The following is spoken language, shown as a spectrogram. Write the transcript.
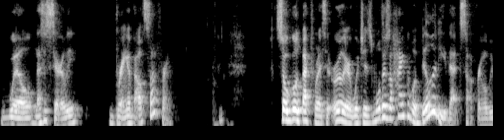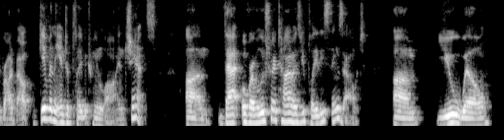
will necessarily bring about suffering? So it goes back to what I said earlier, which is, well, there's a high probability that suffering will be brought about given the interplay between law and chance. Um, that over evolutionary time, as you play these things out, um, you will,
